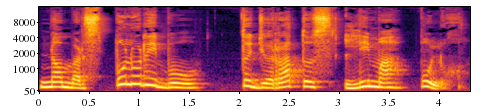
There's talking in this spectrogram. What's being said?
nomor 10750.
